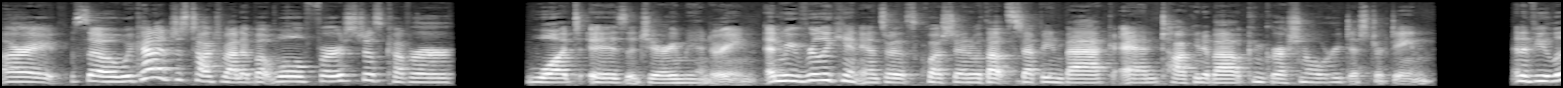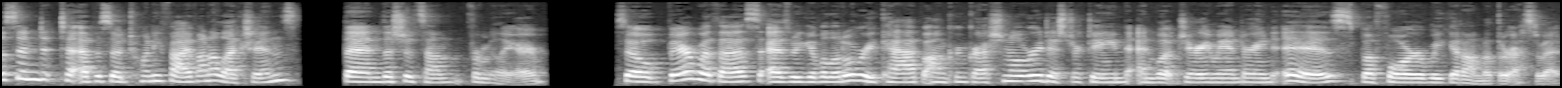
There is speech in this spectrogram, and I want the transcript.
All right, so we kind of just talked about it, but we'll first just cover what is a gerrymandering, and we really can't answer this question without stepping back and talking about congressional redistricting. And if you listened to episode 25 on elections, then this should sound familiar. So bear with us as we give a little recap on congressional redistricting and what gerrymandering is before we get on with the rest of it.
